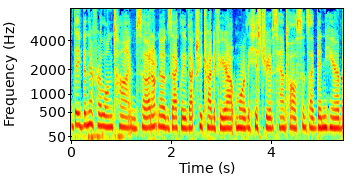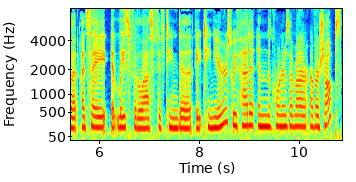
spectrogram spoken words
They've been there for a long time, so I don't know exactly. I've actually tried to figure out more of the history of Santos since I've been here, but I'd say at least for the last 15 to 18 years, we've had it in the corners of our of our shops.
